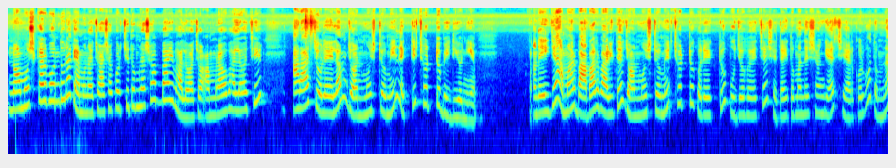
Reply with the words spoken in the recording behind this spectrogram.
নমস্কার বন্ধুরা, কেমন আছো? আশা করছি তোমরা সবাই ভালো আছো, আমরাও ভালো আছি। আর আজ চলে এলাম জন্মাষ্টমীর একটি ছোট্ট ভিডিও নিয়ে। আর এই যে আমার বাবার বাড়িতে জন্মাষ্টমীর ছোট্ট করে একটু পুজো হয়েছে, সেটাই তোমাদের সঙ্গে শেয়ার করব, তোমরা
